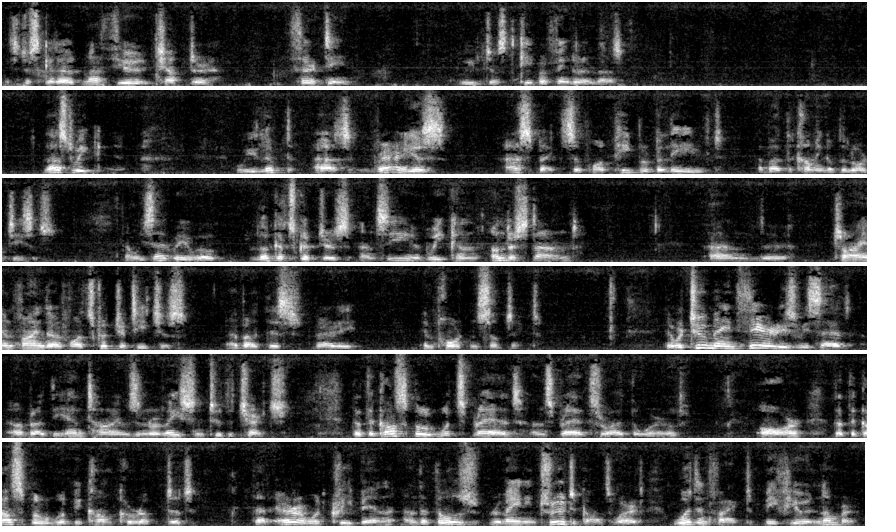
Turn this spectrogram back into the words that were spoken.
Let's just get out Matthew chapter 13. We'll just keep our finger in that. Last week, we looked at various aspects of what people believed about the coming of the Lord Jesus. And we said we will look at scriptures and see if we can understand and uh, try and find out what scripture teaches about this very important subject. There were two main theories, we said, about the end times in relation to the church. That the gospel would spread and spread throughout the world, or that the gospel would become corrupted, that error would creep in, and that those remaining true to God's word would in fact be few in number.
